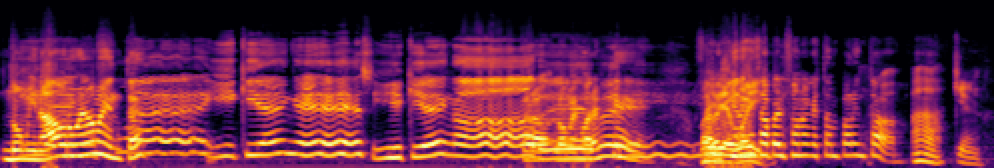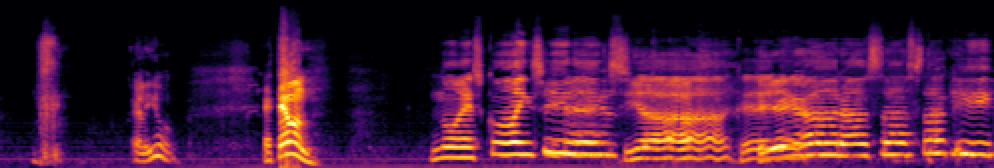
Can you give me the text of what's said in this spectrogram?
nominado ¿Quién nuevamente. fue? ¿Y quién es? ¿Y quién ha Pero de lo mejor es que ¿Sabes quién way. es esa persona que está emparentada? Ajá. ¿Quién? El hijo. Esteban. No es coincidencia que llegaras hasta aquí.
